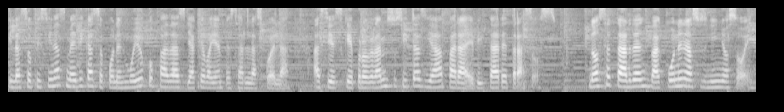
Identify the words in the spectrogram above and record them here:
y las oficinas médicas se ponen muy ocupadas ya que vaya a empezar la escuela, así es que programen sus citas ya para evitar retrasos. No se tarden, vacunen a sus niños hoy.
